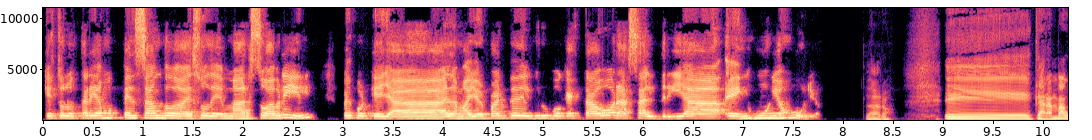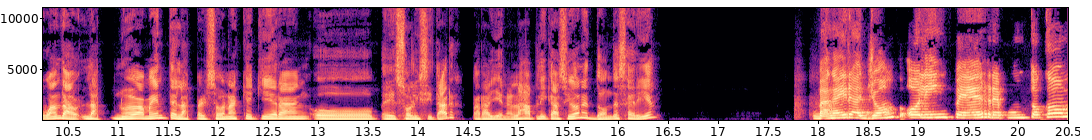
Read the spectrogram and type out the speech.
que esto lo estaríamos pensando a eso de marzo, abril, pues porque ya la mayor parte del grupo que está ahora saldría en junio, julio. Claro. Eh, caramba, Wanda, nuevamente las personas que quieran o, eh, solicitar para llenar las aplicaciones, ¿dónde sería? Van a ir a jumpolinpr.com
